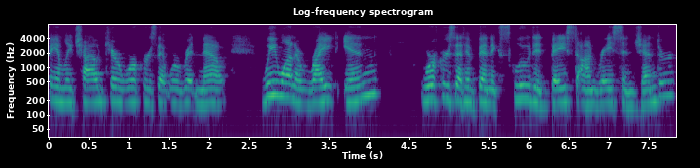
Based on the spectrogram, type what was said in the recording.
family child care workers that were written out. We want to write in workers that have been excluded based on race and gender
